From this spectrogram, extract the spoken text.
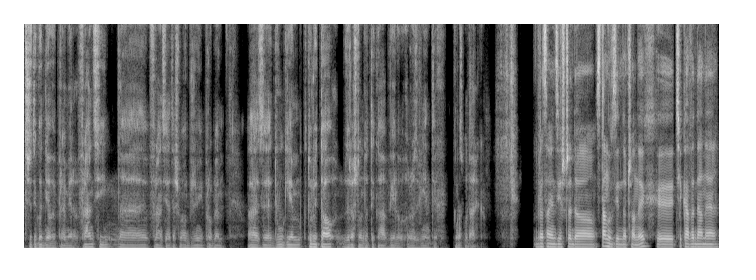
trzytygodniowy premier Francji. E, Francja też ma olbrzymi problem e, z długiem, który to zresztą dotyka wielu rozwiniętych gospodarek. Wracając jeszcze do Stanów Zjednoczonych, y, ciekawe dane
